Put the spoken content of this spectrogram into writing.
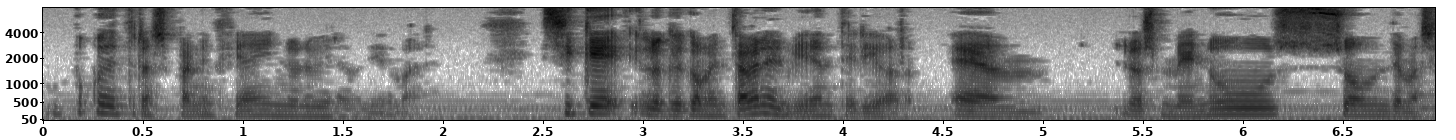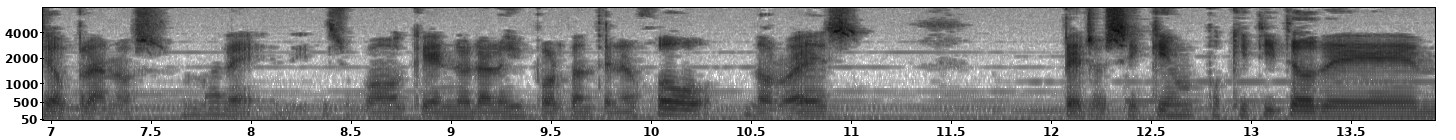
Un poco de transparencia ahí no le hubiera venido mal. Sí que lo que comentaba en el vídeo anterior, em, los menús son demasiado planos, ¿vale? Supongo que no era lo importante en el juego, no lo es, pero sí que un poquitito de,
